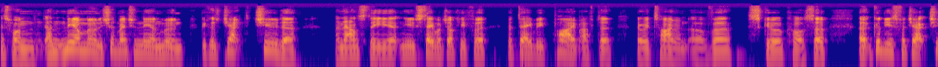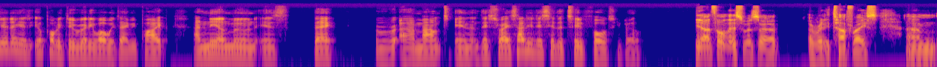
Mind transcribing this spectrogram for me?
This one, and Neon Moon, I should mention Neon Moon because Jack Tudor announced the uh, new stable jockey for, for Davy Pipe after the retirement of uh, School, of course. So, uh, good news for Jack Tudor. He'll probably do really well with Davy Pipe, and Neon Moon is their uh, mount in this race. How did you see the 240, Bill? Yeah, I thought this was a, a really tough race. Um,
